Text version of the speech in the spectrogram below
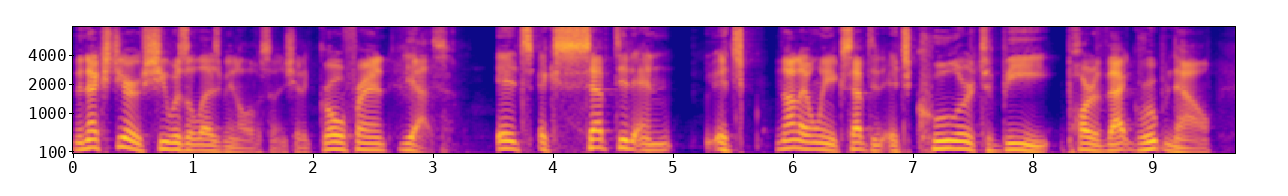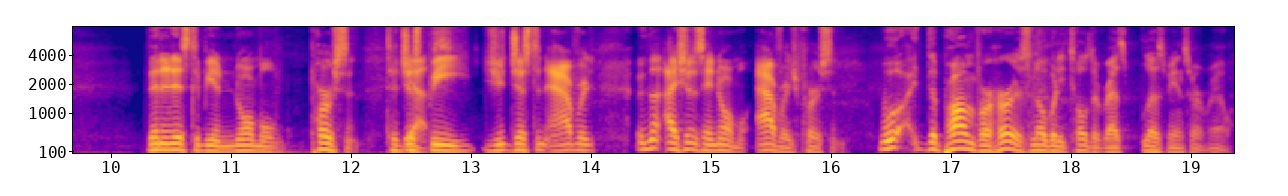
The next year, she was a lesbian. All of a sudden, she had a girlfriend Yes. it's accepted and it's not only accepted, it's cooler to be part of that group now than it is to be a normal person, to just Yes. be just an average, I shouldn't say normal, average person. Well, the problem for her is nobody told her res- lesbians aren't real.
